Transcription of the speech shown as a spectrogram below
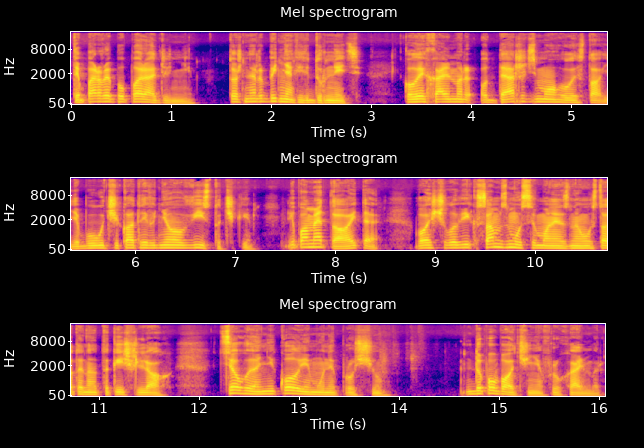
Тепер ви попереджені, тож не робіть ніяких дурниць. Коли Хальмер одержить з мого листа, я буду чекати від нього вісточки. І пам'ятайте, ваш чоловік сам змусив мене знову стати на такий шлях. Цього я ніколи йому не прощу. До побачення, фру Хальмер.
